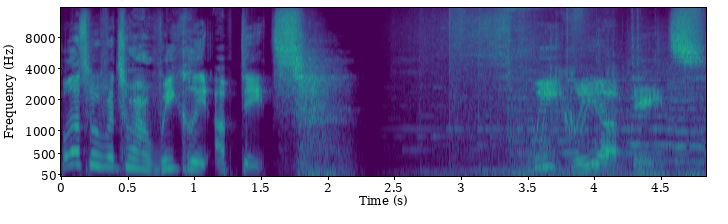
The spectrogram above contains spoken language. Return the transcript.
But let's move into our weekly updates. Weekly updates.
